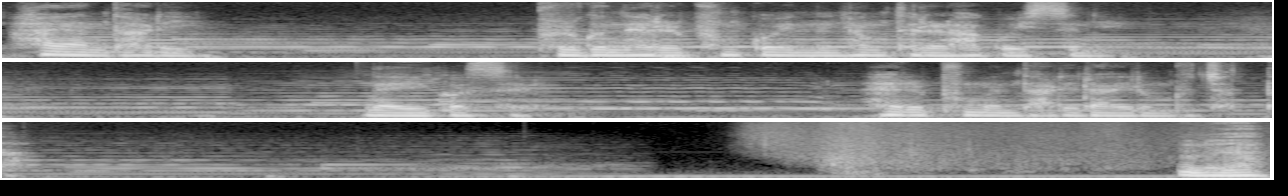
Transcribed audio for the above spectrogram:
하얀 달이 붉은 해를 품고 있는 형태를 하고 있으니 내 이것을 해를 품은 달이라 이름 붙였다. 연우야,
